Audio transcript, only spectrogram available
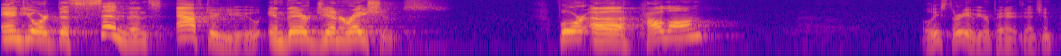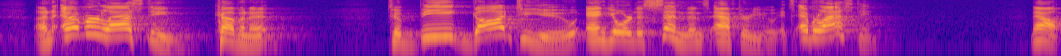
and your descendants after you in their generations. For uh, how long? At least three of you are paying attention an everlasting covenant to be God to you and your descendants after you. It's everlasting. Now,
